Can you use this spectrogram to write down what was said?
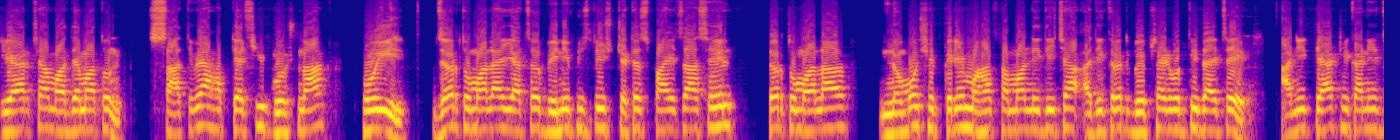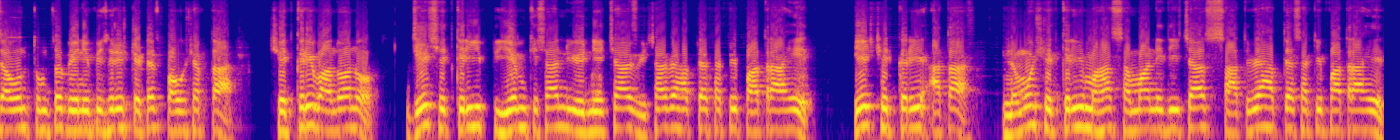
जी आरच्या माध्यमातून सातव्या हप्त्याची घोषणा होईल. जर तुम्हाला याचं बेनिफिशरी स्टेटस पाहायचं असेल तर तुम्हाला नमो शेतकरी महासन्मान निधीच्या अधिकृत वेबसाईट वरती जायचंय आणि त्या ठिकाणी जाऊन तुमचं बेनिफिशरी स्टेटस पाहू शकता. शेतकरी बांधवांनो जे शेतकरी पीएम किसान योजनेच्या विसाव्या हप्त्यासाठी पात्र आहेत ते शेतकरी आता नमो शेतकरी महासन्मान निधीच्या सातव्या हप्त्यासाठी पात्र आहेत.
